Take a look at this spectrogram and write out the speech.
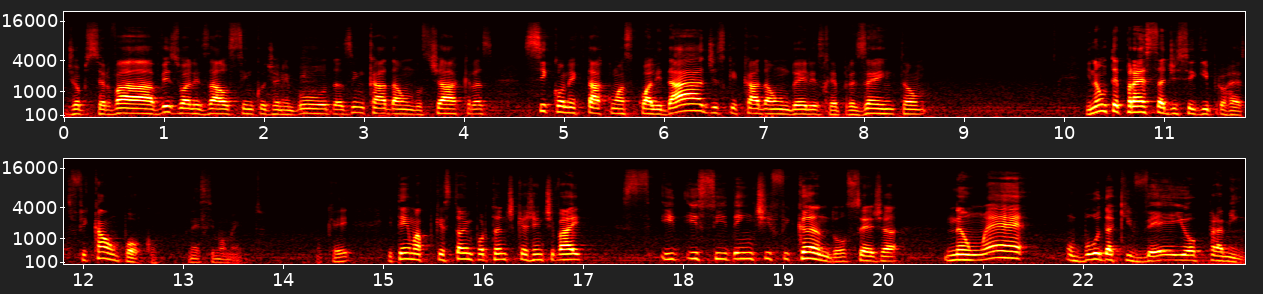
de observar, visualizar os cinco Janibudas em cada um dos chakras, se conectar com as qualidades que cada um deles representam e não ter pressa de seguir para o resto, ficar um pouco nesse momento, ok? E tem uma questão importante que a gente vai ir se identificando, ou seja, não é o Buda que veio para mim.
